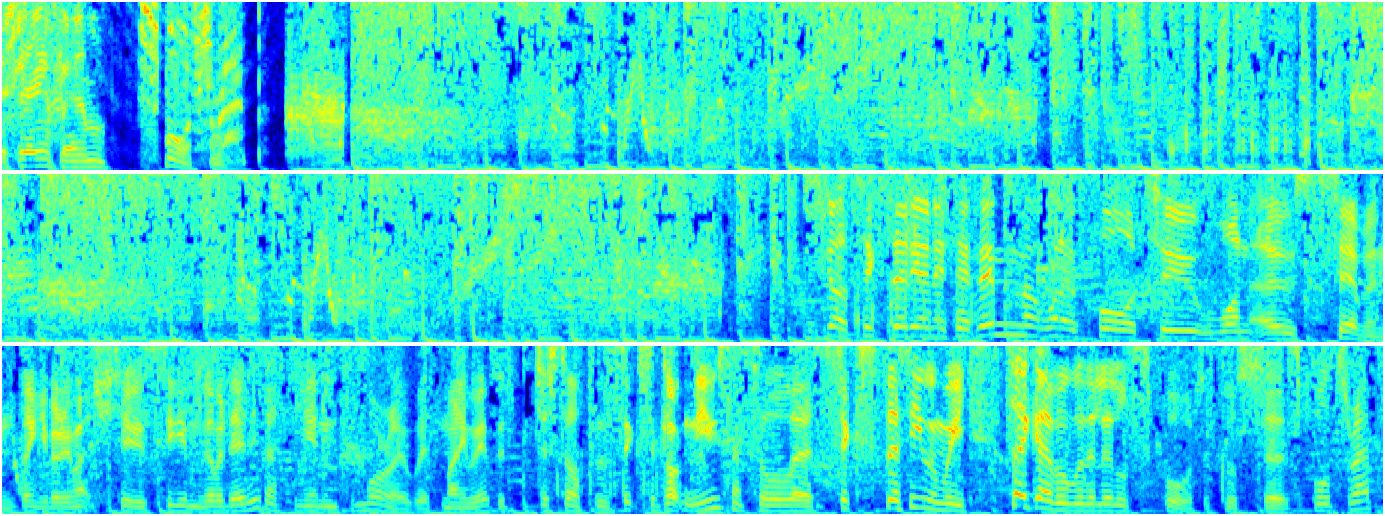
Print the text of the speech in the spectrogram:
SAFM Sports Wrap. Got 6.30 on SFM, 104 to 107. Thank you very much to Siki Mgabadeli. Back again tomorrow with MoneyWeb, but just after the 6 o'clock news until uh, 6.30 when we take over with a little sport. Of course, uh, Sports Wrap.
